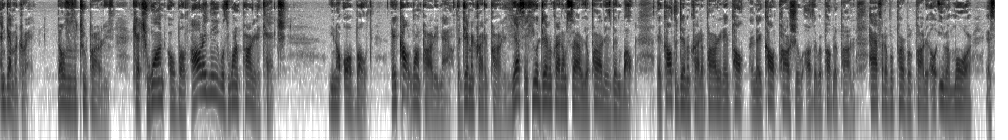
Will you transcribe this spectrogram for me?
and Democrat. Those are the two parties. Catch one or both. All they need was one party to catch, you know, or both. They caught one party now, the Democratic Party. Yes, if you're a Democrat, I'm sorry, your party has been bought. They caught the Democratic Party, and they caught, and they caught partial of the Republican Party. Half of the Republican Party, or even more, is,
